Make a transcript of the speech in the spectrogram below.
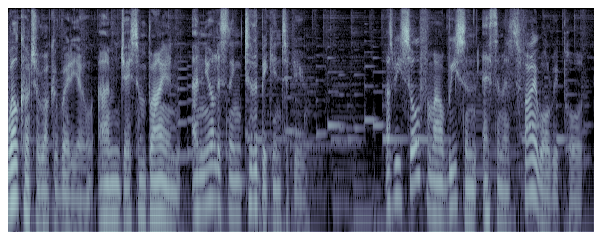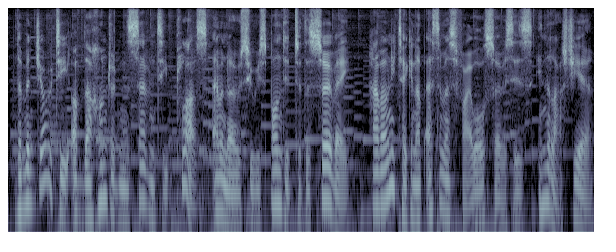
Welcome to Rocket Radio. I'm Jason Bryan, and you're listening to The Big Interview. As we saw from our recent SMS Firewall report, the majority of the 170 plus MNOs who responded to the survey have only taken up SMS firewall services in the last year.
